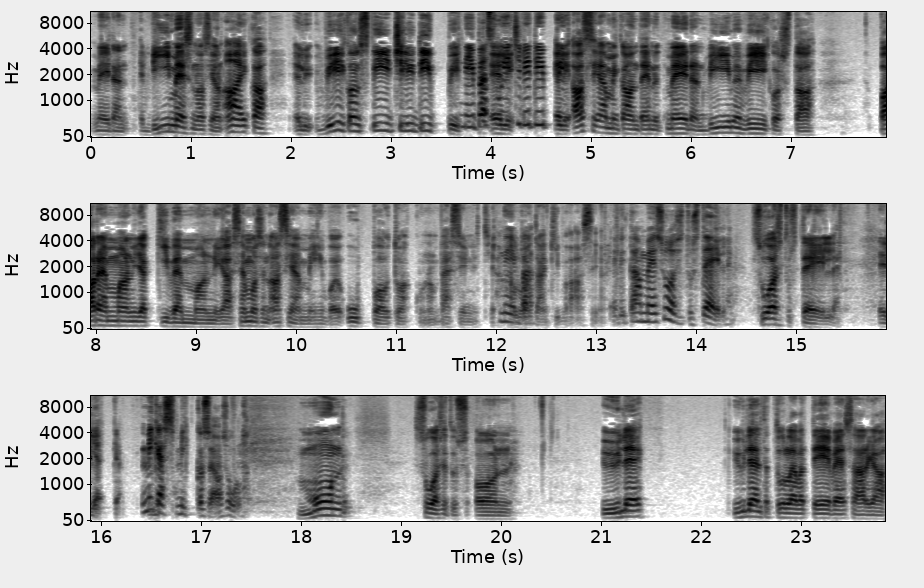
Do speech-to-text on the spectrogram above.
meidän viimeisen osion aika, eli viikon sweet chili dippi. Niinpä, sweet eli, chili dippi. Eli asia, mikä on tehnyt meidän viime viikosta paremman ja kivemman ja semmoisen asian, mihin voi uppoutua, kun on väsynyt ja Niinpä. haluaa jotain kivaa asiaa. Eli tämä on meidän suositus teille. Suositus teille. Eli Ja mikäs Mikko se on sulla? mun suositus on Yle, Yleltä tuleva TV-sarja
